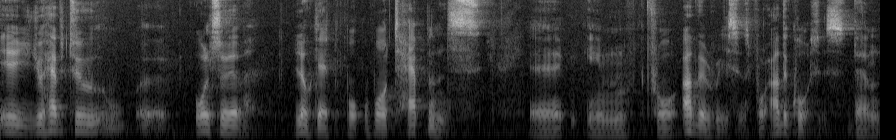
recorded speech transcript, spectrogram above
uh, you have to uh, also look at what happens uh, in, for other reasons, for other causes than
